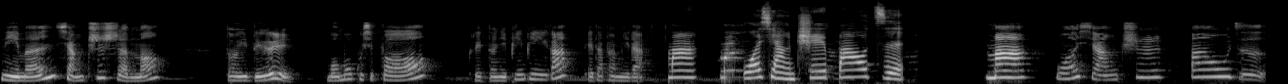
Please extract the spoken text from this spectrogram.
你们想吃什么? 너희들 뭐 먹고 싶어? 그랬더니 핑핑이가 대답합니다. 妈，我想吃包子。 마, 我想吃包子.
